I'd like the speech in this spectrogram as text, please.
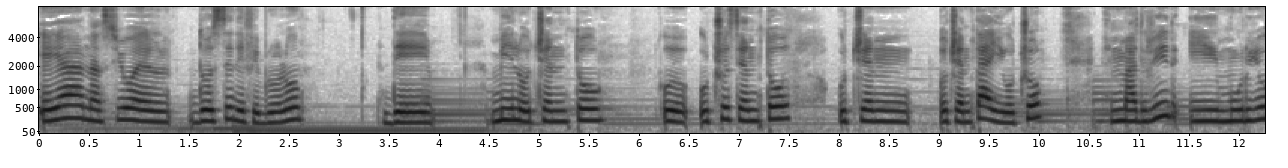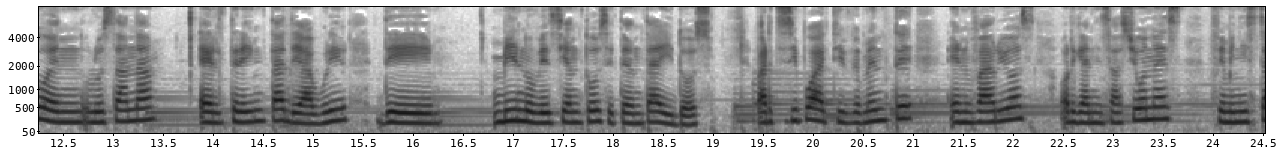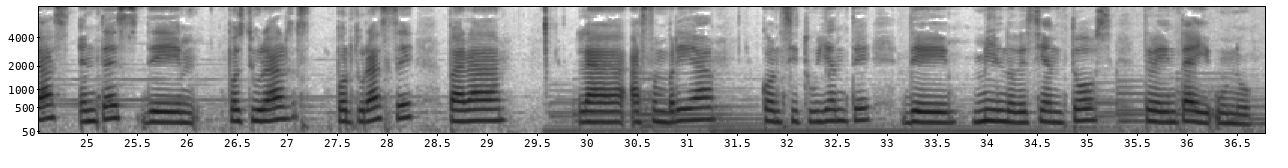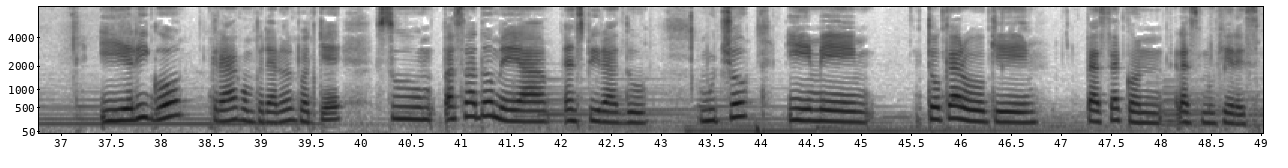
Ella nació el 12 de febrero de 1888 en Madrid y murió en Lausana el 30 de abril de 1972. Participó activamente en varias organizaciones feministas antes de postularse para la Asamblea Constituyente de 1931. Y eligo crear computador porque su pasado me ha inspirado mucho y me toca lo que con las mujeres.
